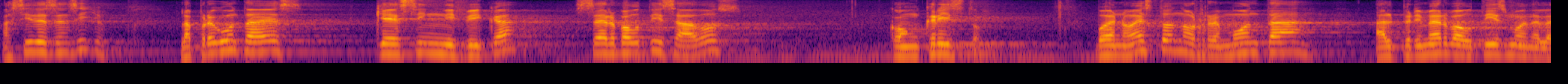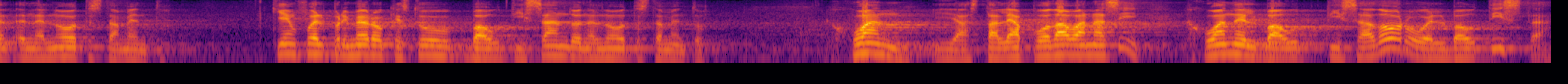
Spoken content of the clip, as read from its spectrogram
Así de sencillo. La pregunta es, ¿qué significa ser bautizados con Cristo? Bueno, esto nos remonta al primer bautismo en el, Nuevo Testamento. ¿Quién fue el primero que estuvo bautizando en el Nuevo Testamento? Juan, y hasta le apodaban así, Juan el Bautizador o el Bautista.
